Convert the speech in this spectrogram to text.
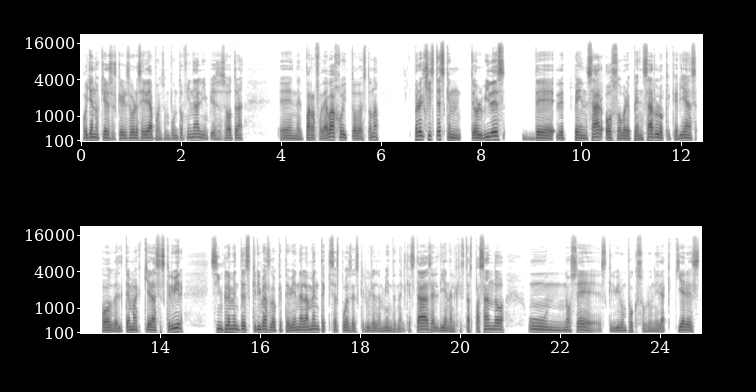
o ya no quieres escribir sobre esa idea, pones un punto final y empiezas otra en el párrafo de abajo y todo esto, ¿no? Pero el chiste es que te olvides de, pensar o sobrepensar lo que querías o del tema que quieras escribir. Simplemente escribas lo que te viene a la mente. Quizás puedes describir el ambiente en el que estás, el día en el que estás pasando, un, no sé, escribir un poco sobre una idea que quieres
